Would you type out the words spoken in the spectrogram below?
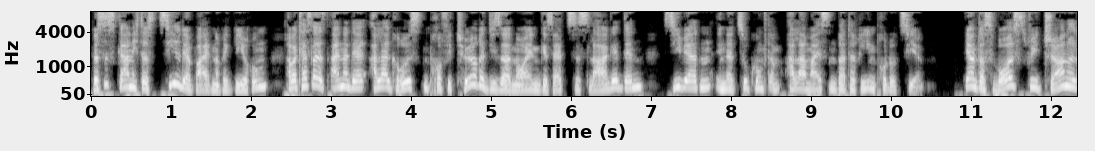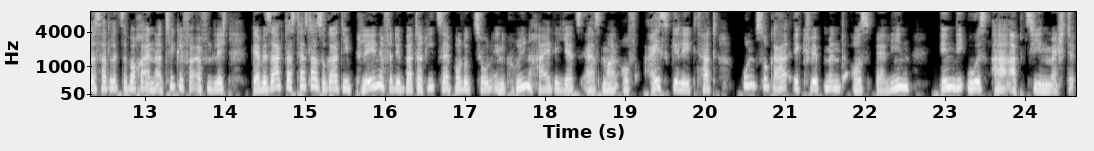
Das ist gar nicht das Ziel der beiden Regierungen, aber Tesla ist einer der allergrößten Profiteure dieser neuen Gesetzeslage, denn sie werden in der Zukunft am allermeisten Batterien produzieren. Ja, und das Wall Street Journal, das hat letzte Woche einen Artikel veröffentlicht, der besagt, dass Tesla sogar die Pläne für die Batteriezellproduktion in Grünheide jetzt erstmal auf Eis gelegt hat und sogar Equipment aus Berlin in die USA abziehen möchte.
